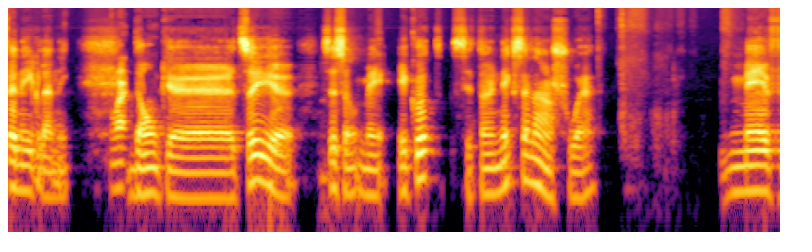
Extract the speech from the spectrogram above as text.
finir l'année. Ouais. Donc, euh, tu sais, c'est ça. Mais écoute, c'est un excellent choix. Mais, tu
